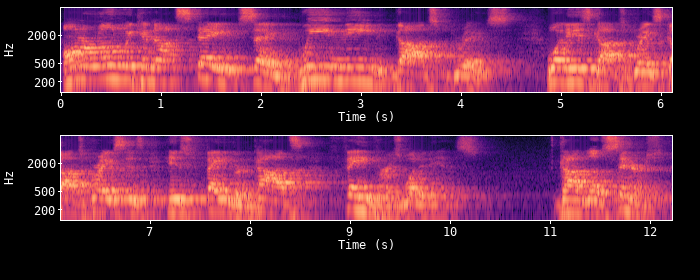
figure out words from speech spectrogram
On our own, we cannot stay saved. We need God's grace. What is God's grace? God's grace is His favor. God's favor is what it is. God loves sinners.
